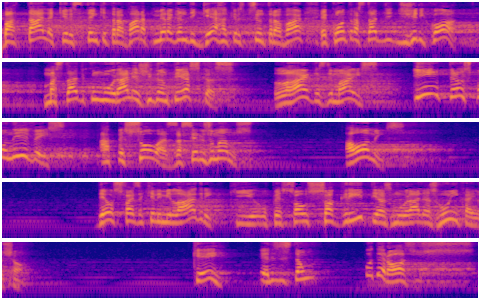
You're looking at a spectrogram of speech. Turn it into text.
batalha que eles têm que travar, a primeira grande guerra que eles precisam travar é contra a cidade de Jericó, uma cidade com muralhas gigantescas, largas demais, intransponíveis a pessoas, a seres humanos, a homens. Deus faz aquele milagre que o pessoal só grita e as muralhas ruins caem no chão. Ok, eles estão poderosos,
